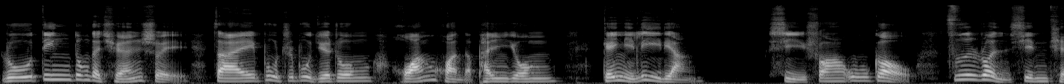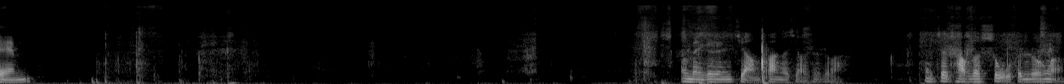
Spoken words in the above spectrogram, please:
如叮咚的泉水，在不知不觉中缓缓地喷涌，给你力量，洗刷污垢，滋润心田。每个人讲半个小时是吧？那这差不多十五分钟了。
